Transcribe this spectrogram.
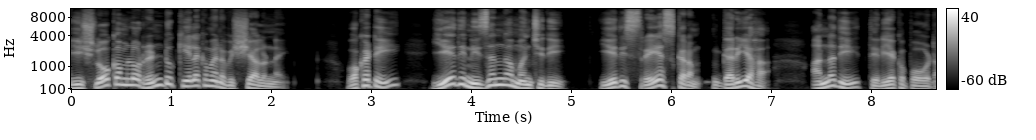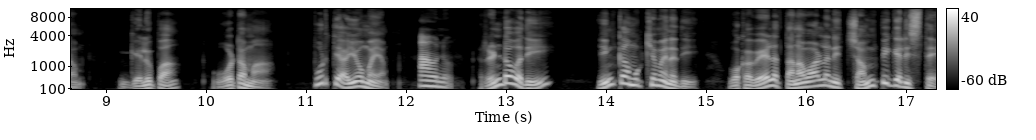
ఈ శ్లోకంలో రెండు కీలకమైన విషయాలున్నాయి. ఒకటి ఏది నిజంగా మంచిది? ఏది శ్రేయస్కరం? గర్యహ అన్నది తెలియకపోవటం గెలుపా? ఓటమా? పూర్తి అయోమయం. అవును. రెండవది ఇంకా ముఖ్యమైనది ఒకవేళ తనవాళ్ళని చంపి గెలిస్తే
